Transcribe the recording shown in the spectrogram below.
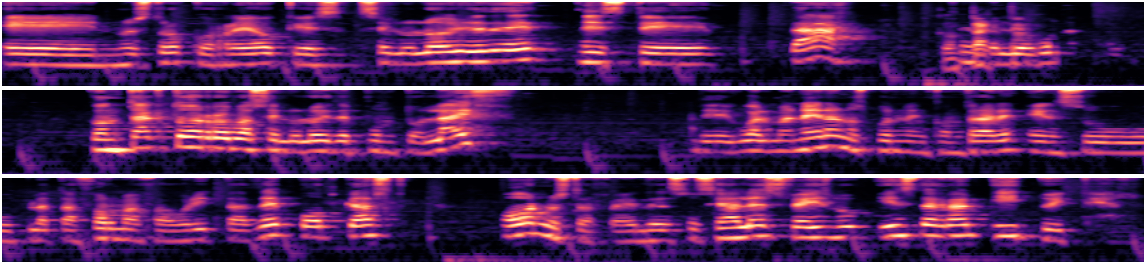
en nuestro correo que es celuloide, este, ah, Contacto. contacto arroba celuloide punto life. De igual manera nos pueden encontrar en su plataforma favorita de podcast o nuestras redes sociales, Facebook, Instagram y Twitter.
